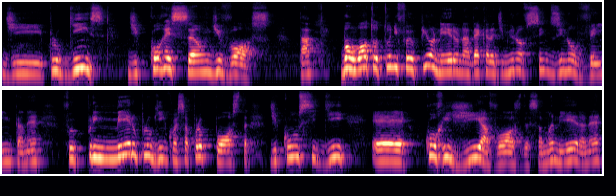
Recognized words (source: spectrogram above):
De plugins de correção de voz, tá? Bom, o Autotune foi o pioneiro na década de 1990, né? Foi o primeiro plugin com essa proposta de conseguir é, corrigir a voz dessa maneira, né?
